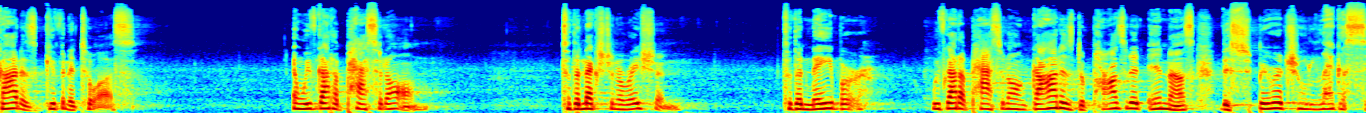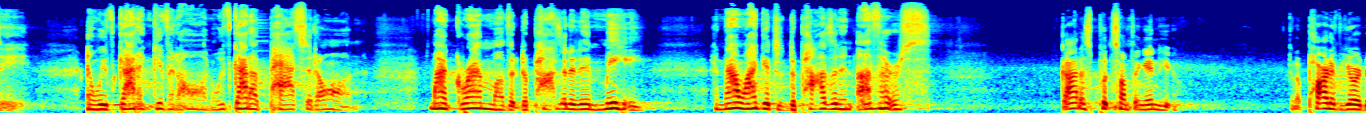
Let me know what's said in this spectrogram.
God has given it to us. And we've got to pass it on to the next generation, to the neighbor. We've got to pass it on. God has deposited in us this spiritual legacy, and we've got to give it on. We've got to pass it on. My grandmother deposited in me, and now I get to deposit in others. God has put something in you and a part of your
